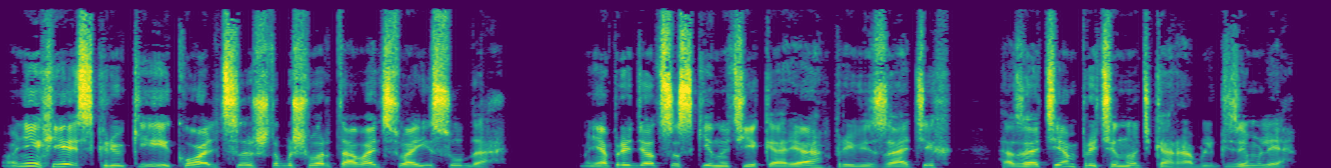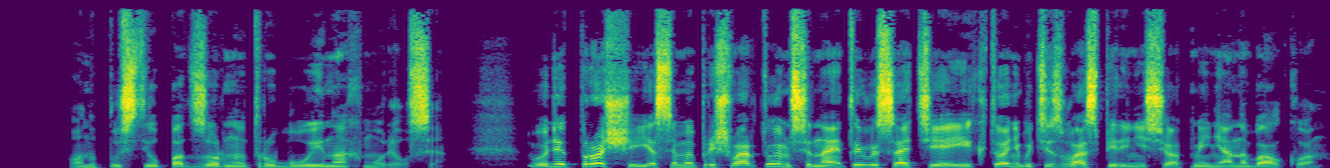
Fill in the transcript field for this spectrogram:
«У них есть крюки и кольца, чтобы швартовать свои суда. Мне придется скинуть якоря, привязать их, а затем притянуть корабль к земле». Он опустил подзорную трубу и нахмурился. «Будет проще, если мы пришвартуемся на этой высоте, и кто-нибудь из вас перенесет меня на балкон».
